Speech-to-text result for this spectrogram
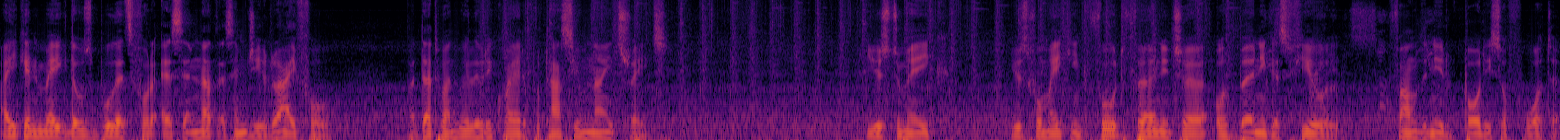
I can make those bullets for SM, not SMG, rifle. But that one will require potassium nitrate. Used to make, used for making food, furniture, or burning as fuel. Found near bodies of water.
